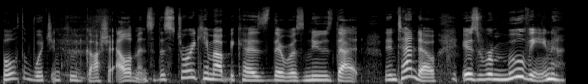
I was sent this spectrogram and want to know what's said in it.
both of which include Gacha elements. So the story came out because there was news that Nintendo is removing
